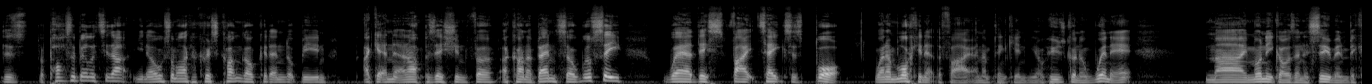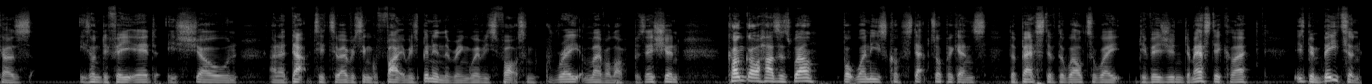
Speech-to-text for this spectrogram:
there's a possibility that, you know, someone like a Chris Kongo could end up being again an opposition for Conor Benn. So we'll see where this fight takes us. But when I'm looking at the fight and I'm thinking, you know, who's going to win it, my money goes on Essuman because he's undefeated, he's shown and adapted to every single fighter he's been in the ring with. He's fought some great level opposition. Kongo has as well, but when he's stepped up against the best of the welterweight division domestically, he's been beaten.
